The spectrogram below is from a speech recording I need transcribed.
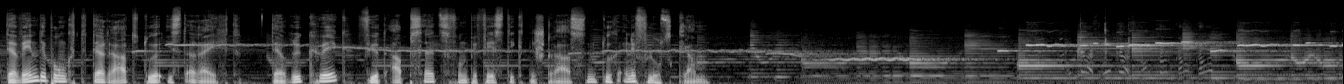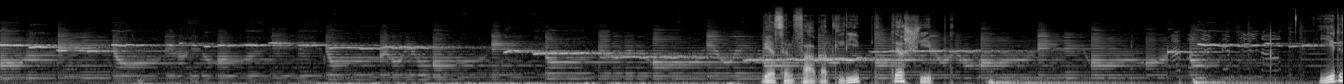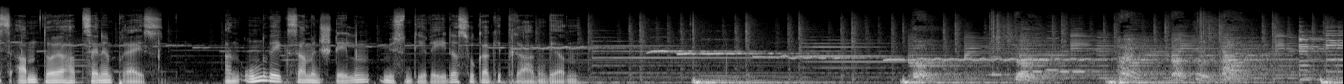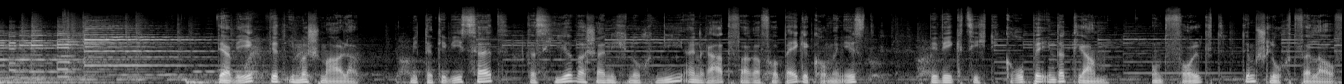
Der Wendepunkt der Radtour ist erreicht. Der Rückweg führt abseits von befestigten Straßen durch eine Flussklamm. Wer sein Fahrrad liebt, der schiebt. Jedes Abenteuer hat seinen Preis. An unwegsamen Stellen müssen die Räder sogar getragen werden. Der Weg wird immer schmaler. Mit der Gewissheit, dass hier wahrscheinlich noch nie ein Radfahrer vorbeigekommen ist, bewegt sich die Gruppe in der Klamm und folgt dem Schluchtverlauf.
